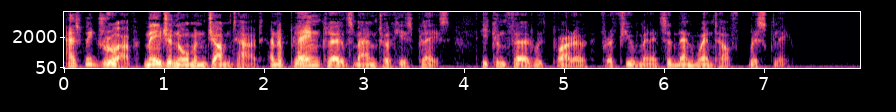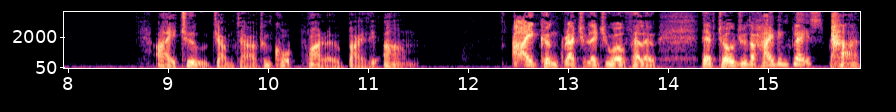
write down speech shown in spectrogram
As we drew up, Major Norman jumped out, and a plain-clothes man took his place. He conferred with Poirot for a few minutes and then went off briskly. I, too, jumped out and caught Poirot by the arm. I congratulate you, old fellow. They've told you the hiding place? Ah,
